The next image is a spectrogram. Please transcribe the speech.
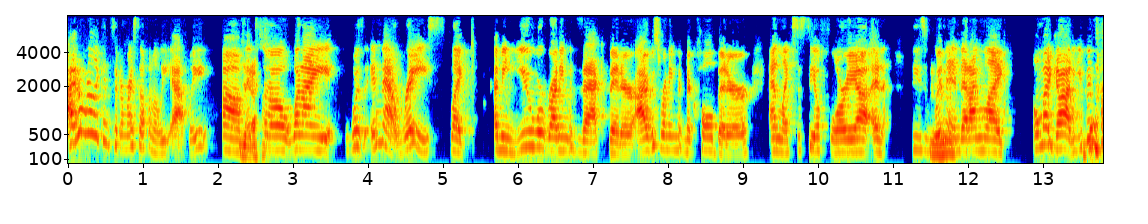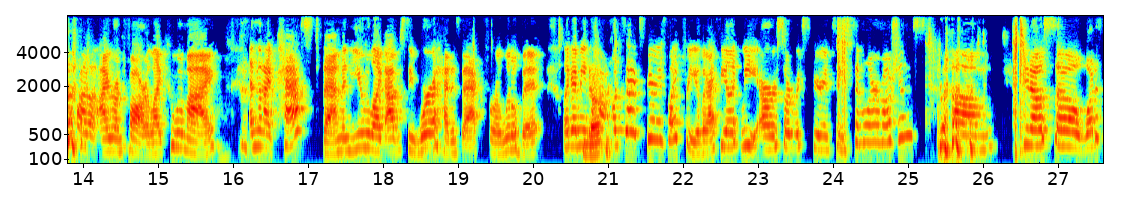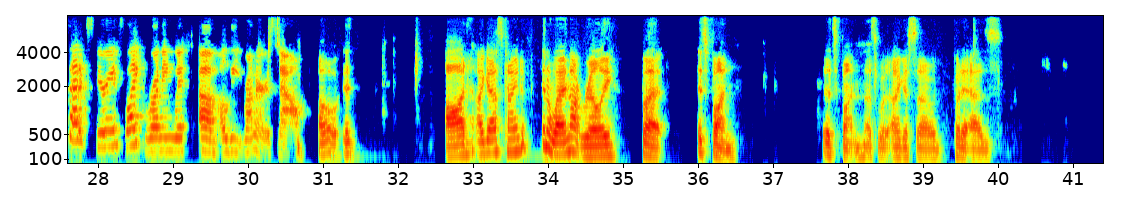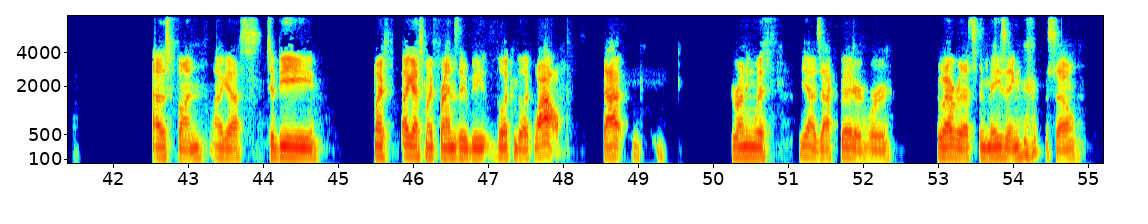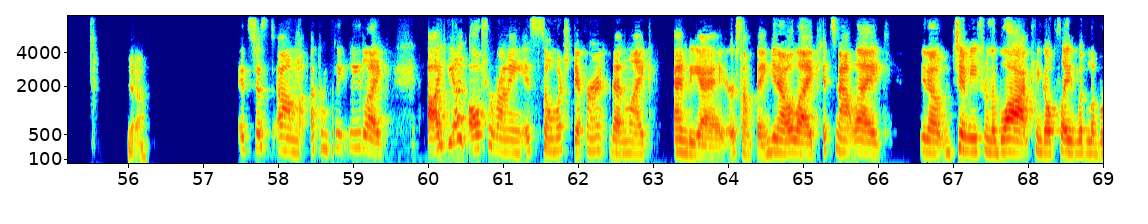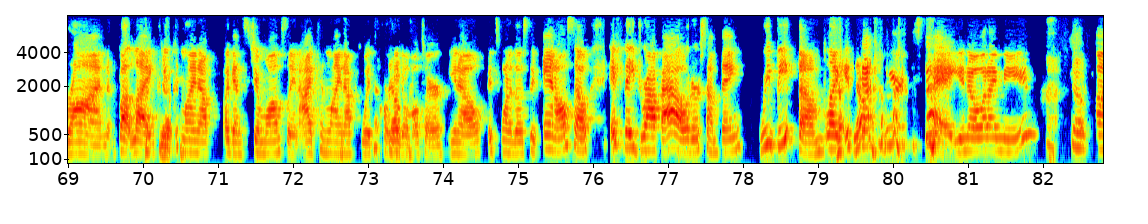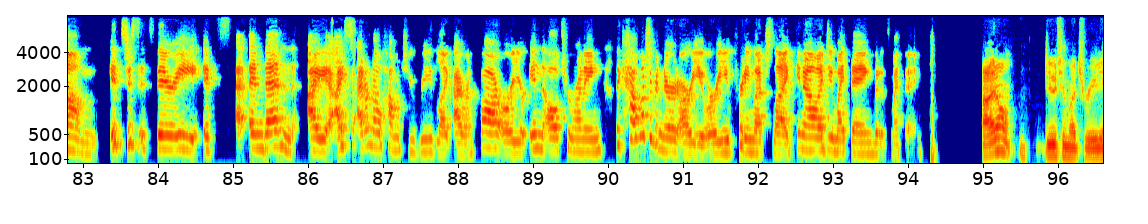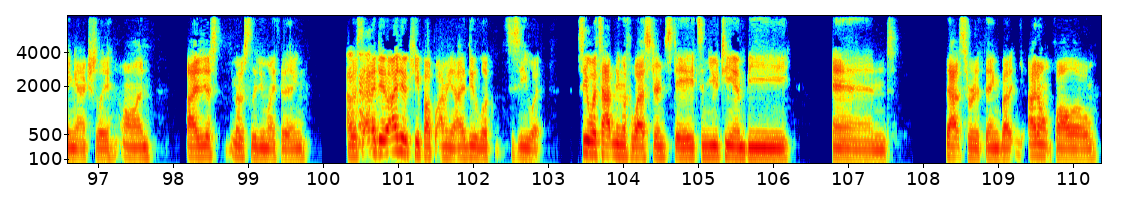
I don't really consider myself an elite athlete. Um, Yeah. And so when I was in that race, like, I mean, you were running with Zach Bitter, I was running with Nicole Bitter, and like Cecile Floria, and these Mhm. women that I'm like, oh my God, you've been profiling on I Run Far. Like, who am I? And then I passed them, and you, like, obviously were ahead of Zach for a little bit. Like, I mean, Yep. how, what's that experience like for you? Like, I feel like we are sort of experiencing similar emotions. Um, you know, so what is that experience like running with um, elite runners now? Oh, it odd, I guess, kind of in a way. Not really, but it's fun. It's fun. That's what I guess I would put it as. As fun, I guess, to be my. I guess my friends they would be look and be like, "Wow, that running with yeah Zach Bitter or whoever. That's amazing." so, yeah. It's just um, a completely like, I feel like ultra running is so much different than like NBA or something. You know, like it's not like you know Jimmy from the block can go play with LeBron, but like you can line up against Jim Walmsley and I can line up with Courtney Yep. Dauwalter. You know, it's one of those things. And also, if they drop out or something, we beat them. Like it's Yep. that's weird to say. You know what I mean? Yep. Um, it's just it's very it's and then I, I I don't know how much you read like I run far or you're in the ultra running. Like how much of a nerd are you? Or are you pretty much like you know I do my thing, but it's my thing. I don't do too much reading actually on I just mostly do my thing. Most- Okay. I do I do keep up I mean I do look to see what see what's happening with Western states and UTMB and that sort of thing, but I don't follow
